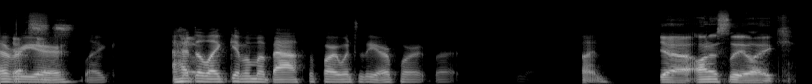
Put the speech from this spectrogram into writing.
every year. Like I had Yep. to like give him a bath before I went to the airport, but you know, fun. Yeah, honestly, like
